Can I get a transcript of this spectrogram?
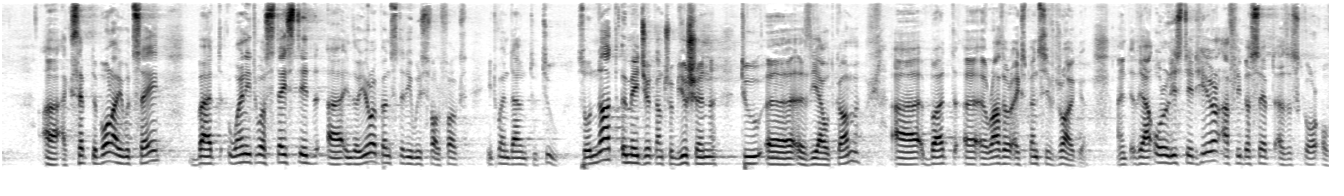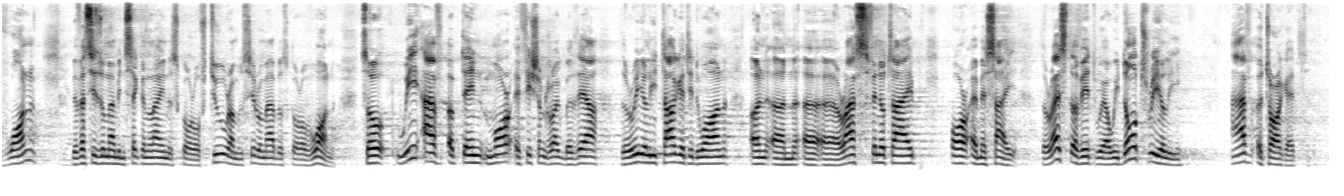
uh, acceptable, I would say. But when it was tested uh, in the European study with FOLFOX, it went down to 2. So not a major contribution to uh, the outcome, uh, but uh, a rather expensive drug. And they are all listed here. Aflibercept has a score of 1. Bevacizumab in second line, a score of 2. Ramucirumab, a score of 1. So we have obtained more efficient drug, but they are the really targeted one on, on uh, uh, RAS phenotype or MSI. The rest of it, where we don't really have a target,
